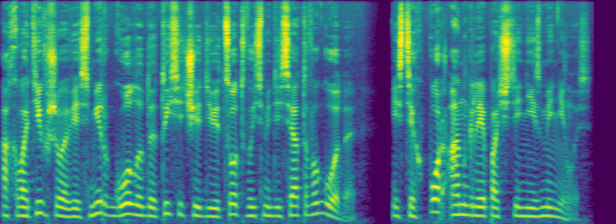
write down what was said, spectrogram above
охватившего весь мир голода 1980 года, и с тех пор Англия почти не изменилась.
